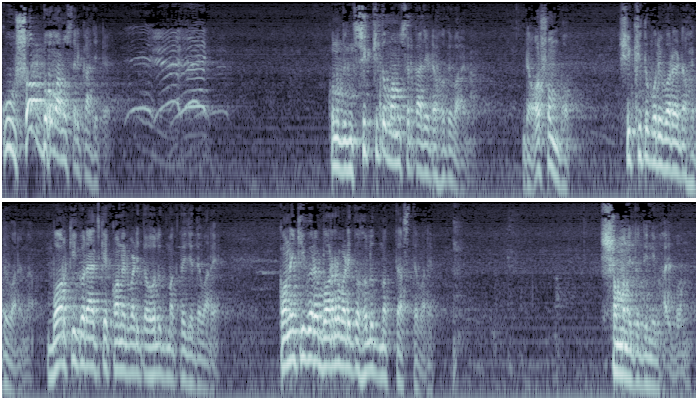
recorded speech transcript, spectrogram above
কুসভ্য মানুষের কাজ এটা। কোনদিন শিক্ষিত মানুষের কাজ এটা হতে পারে না। এটা অসম্ভব। শিক্ষিত পরিবারে এটা হতে পারে না। বর কি করে আজকে কনের বাড়িতে হলুদ মাখতে যেতে পারে? কনে কি করে বরের বাড়িতে হলুদ মাখতে আসতে পারে? সম্মানিত দিনী ভাই বোন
